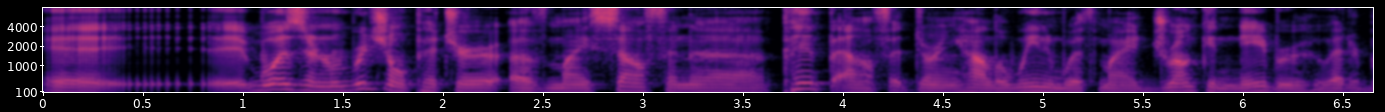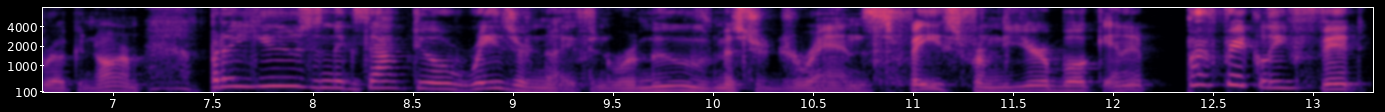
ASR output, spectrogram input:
it was an original picture of myself in a pimp outfit during Halloween with my drunken neighbor who had a broken arm, but I used an X-Acto razor knife and removed Mr. Duran's face from the yearbook, and it perfectly fit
